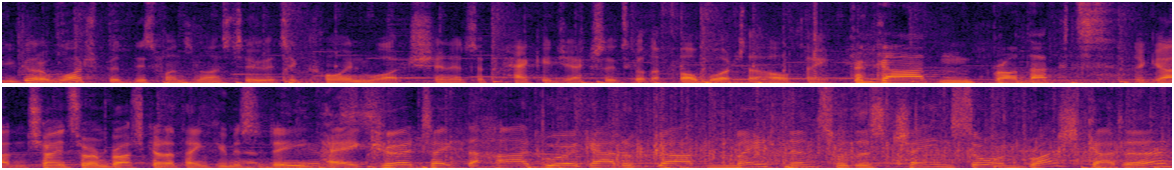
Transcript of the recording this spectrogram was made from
you've got a watch, but this one's nice too. It's a coin watch, and it's a package, actually. It's got the fob watch, the whole thing. The garden products. The Garden Chainsaw and Brush Cutter. Thank you, Mr. D. Hey, Kurt, take the hard work out of garden maintenance with this chainsaw and brush cutter.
